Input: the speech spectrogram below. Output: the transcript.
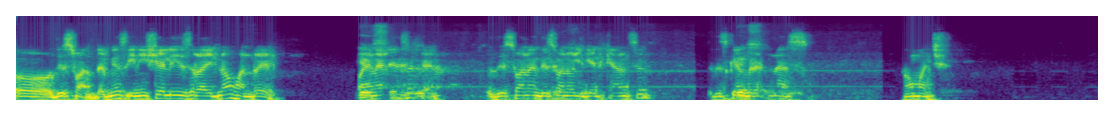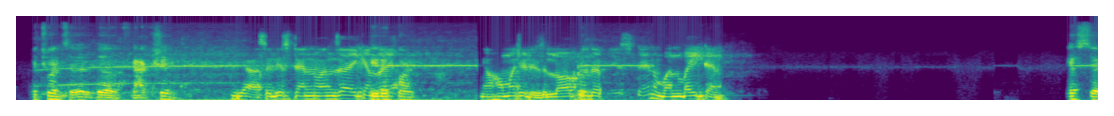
uh, this one. That means initially is right now 100. Final Yes, is a 10. So this one and this one will get cancelled. So this can be written as how much? which one sir the fraction Yeah, so this 10 ones I can 0. write. Now how much it is? Log to the base 10, 1 by 10. Yes sir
